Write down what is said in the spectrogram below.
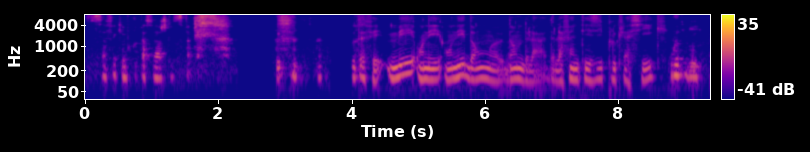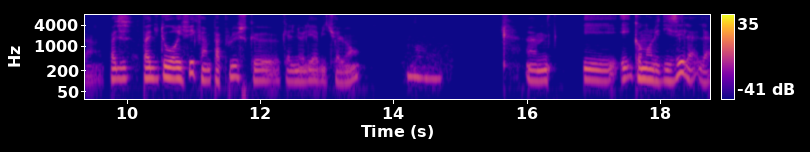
ça fait qu'il y a beaucoup de personnages qui disparaissent. Tout à fait. Mais on est, on est dans, euh, dans de, la, de la fantasy plus classique. pas, du, pas du tout horrifique, enfin, pas plus que, qu'elle ne l'est habituellement. Euh, et, et, comme on le disait, la, la,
